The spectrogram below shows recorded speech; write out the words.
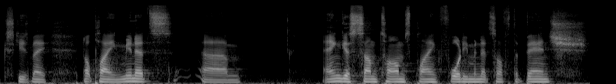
excuse me, not playing minutes. Um, Angus sometimes playing 40 minutes off the bench.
